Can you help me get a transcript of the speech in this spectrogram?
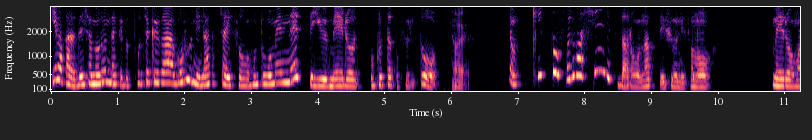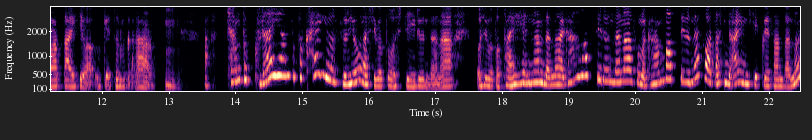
今から電車乗るんだけど、到着が5分になっちゃいそう、本当ごめんねっていうメールを送ったとすると、はい。でも、きっとそれは真実だろうなっていうふうに、その、メールをもらった相手は受け取るから、うん。あ、ちゃんとクライアントと会議をするような仕事をしているんだな。お仕事大変なんだな。頑張ってるんだな。その頑張ってる中、私に会いに来てくれたんだなっ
